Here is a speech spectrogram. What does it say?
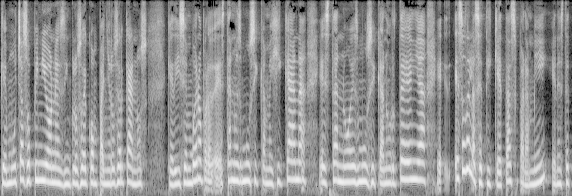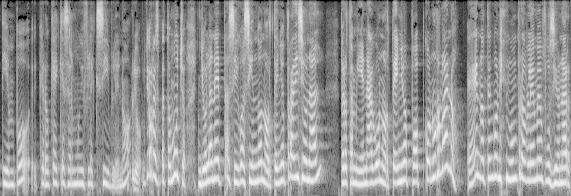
Que muchas opiniones, incluso de compañeros cercanos, que dicen, bueno, pero esta no es música mexicana, esta no es música norteña. Eh, eso de las etiquetas, para mí, en este tiempo, creo que hay que ser muy flexible, ¿no? Yo, yo respeto mucho. Yo, la neta, sigo haciendo norteño tradicional pero también hago norteño pop con urbano. ¿eh? No tengo ningún problema en fusionar.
